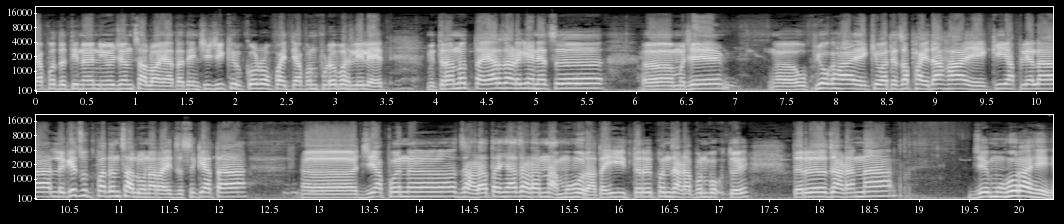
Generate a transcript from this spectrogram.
त्या पद्धतीनं नियोजन चालू आहे. आता त्यांची जी किरकोळ रोपं आहेत ती आपण पुढं भरलेली आहेत. मित्रांनो तयार झाडं घेण्याचं म्हणजे उपयोग हा आहे किंवा त्याचा फायदा हा आहे की आपल्याला लगेच उत्पादन चालू होणार आहे. जसं की आता जी आपण झाडं आता ह्या झाडांना मोहर आता ही इतर पण झाडं आपण बघतोय. तर झाडांना जे मोहर आहे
